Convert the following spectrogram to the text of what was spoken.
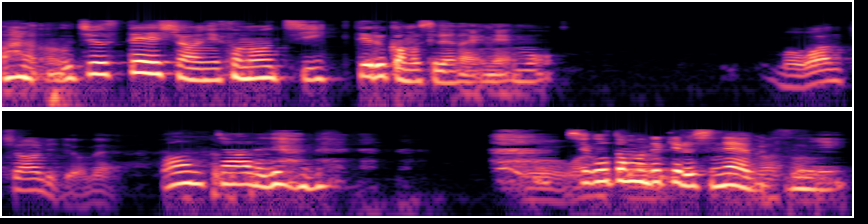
あの宇宙ステーションにそのうち行ってるかもしれないね、もまあ、ワンチャンありだよね。う。ワンチャンあれだよね。うん 仕事もできるしね、別に。。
